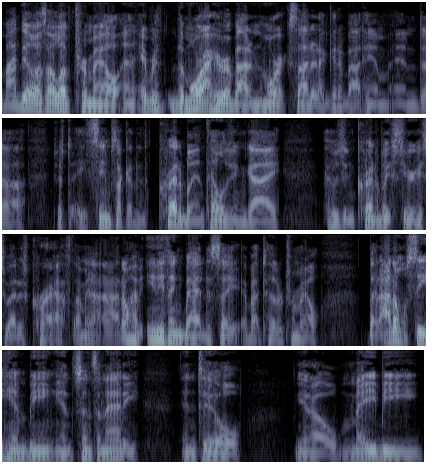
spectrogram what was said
My deal is I love Trammell, and every the more I hear about him, the more excited I get about him. And uh, just he seems like an incredibly intelligent guy who's incredibly serious about his craft. I mean, I, I don't have anything bad to say about Taylor Trammell, but I don't see him being in Cincinnati until you know maybe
